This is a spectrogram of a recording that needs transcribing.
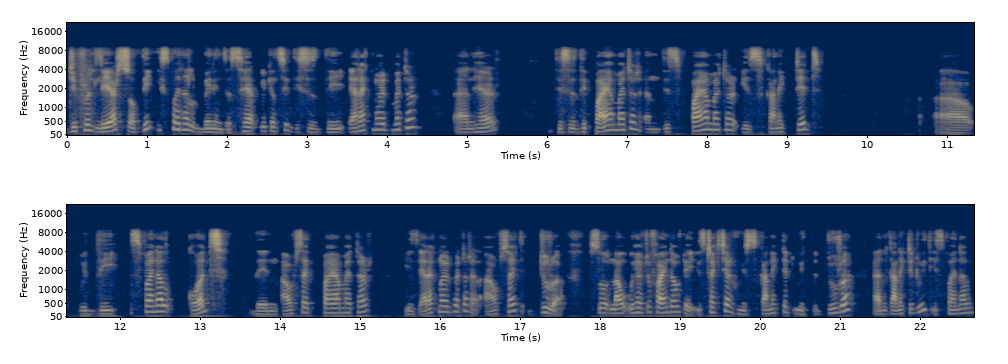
different layers of the spinal meninges. Here you can see this is the arachnoid mater and here this is the pia mater and this pia mater is connected uh, with the spinal cord then outside pia mater is arachnoid mater and outside dura. So now we have to find out a structure which is connected with dura and connected with spinal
